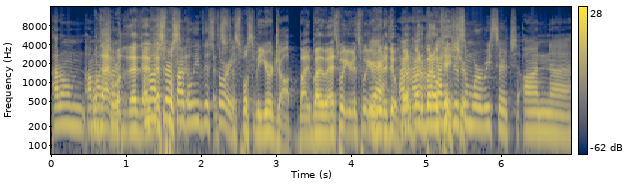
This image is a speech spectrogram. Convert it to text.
I don't. I'm well, not that, sure. Well, that, I'm not sure if I believe this story. It's supposed to be your job. By, by the way, that's what you're. That's what you're yeah, going to do. But I, but, but I, okay. I do sure. some more research on. Uh,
